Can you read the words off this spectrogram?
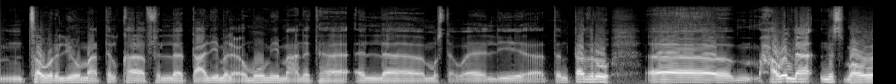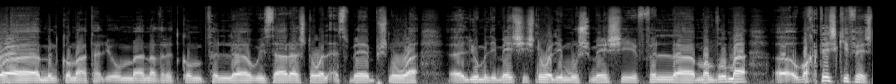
نتصور اليوم مع تلقى في التعليم العمومي معناتها المستوى اللي تنتظروا آه، حاولنا نسمعوا منكم معناتها اليوم نظرتكم في الوزارة شنو الأسباب شنو اليوم اللي ماشي شنو اللي مش ماشي في المنظومة. آه، وقتاش كيفاش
